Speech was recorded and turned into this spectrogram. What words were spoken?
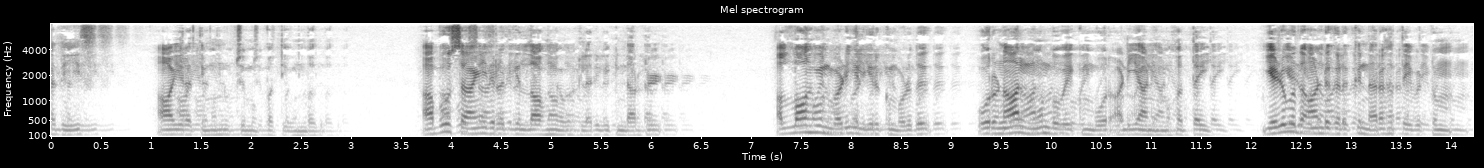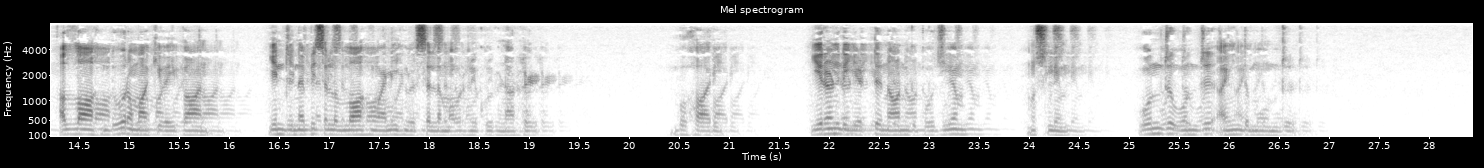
ஹதீஸ் ஆயிரத்தி முன்னூற்றி முப்பத்தி ஒன்பது. அபு சாயித் ரதி அல்லாஹும் அவர்கள் அறிவிக்கின்றார்கள் அல்லாஹுவின் வழியில் இருக்கும் பொழுது ஒரு நாள் முன்பு வைக்கும் ஓர் அடியானின் முகத்தை எழுபது ஆண்டுகளுக்கு நரகத்தை விட்டும் அல்லாஹ் தூரமாக்கி வைப்பான் என்று நபி சொல்லாஹு அலிஹி வசல்லம் அவர்கள் கூறினார்கள். புகாரி இரண்டு எட்டு நான்கு பூஜ்ஜியம் முஸ்லிம் ஒன்று ஒன்று ஐந்து மூன்று.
